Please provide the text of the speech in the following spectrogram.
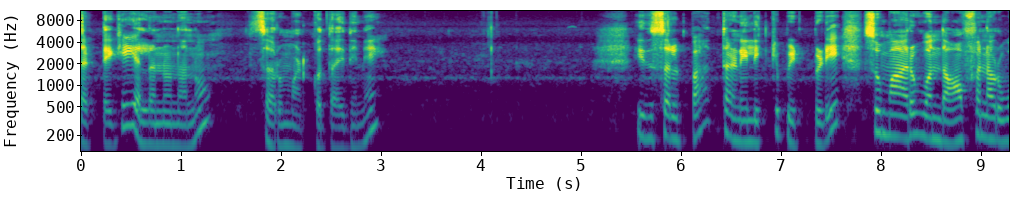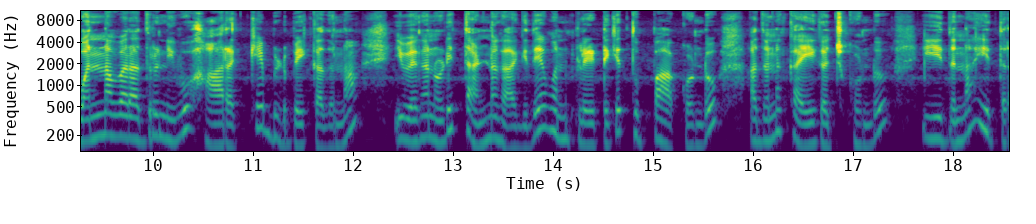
ತಟ್ಟೆಗೆ ಎಲ್ಲನೂ ನಾನು ಸರ್ವ್ ಮಾಡ್ಕೋತಾ ಇದ್ದೀನಿ. ಇದು ಸ್ವಲ್ಪ ತಣಿಲಿಕ್ಕೆ ಬಿಟ್ಬಿಡಿ. ಸುಮಾರು ಒಂದು half an hour one hour ಆದರೂ ನೀವು ಹಾರಕ್ಕೆ ಬಿಡಬೇಕು ಅದನ್ನು. ಇವಾಗ ನೋಡಿ ತಣ್ಣಗಾಗಿದೆ. ಒಂದು ಪ್ಲೇಟಿಗೆ ತುಪ್ಪ ಹಾಕ್ಕೊಂಡು ಅದನ್ನು ಕೈಗೆ ಹಚ್ಕೊಂಡು ಇದನ್ನು ಈ ಥರ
